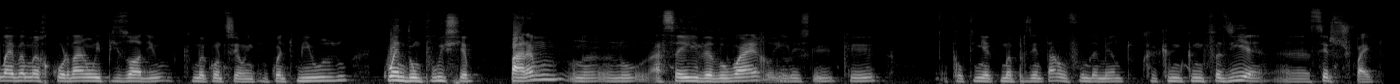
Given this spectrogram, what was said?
leva-me a recordar um episódio que me aconteceu enquanto miúdo, quando um polícia para-me à saída do bairro e disse-lhe que, que ele tinha que me apresentar um fundamento que, que, que me fazia uh, ser suspeito.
